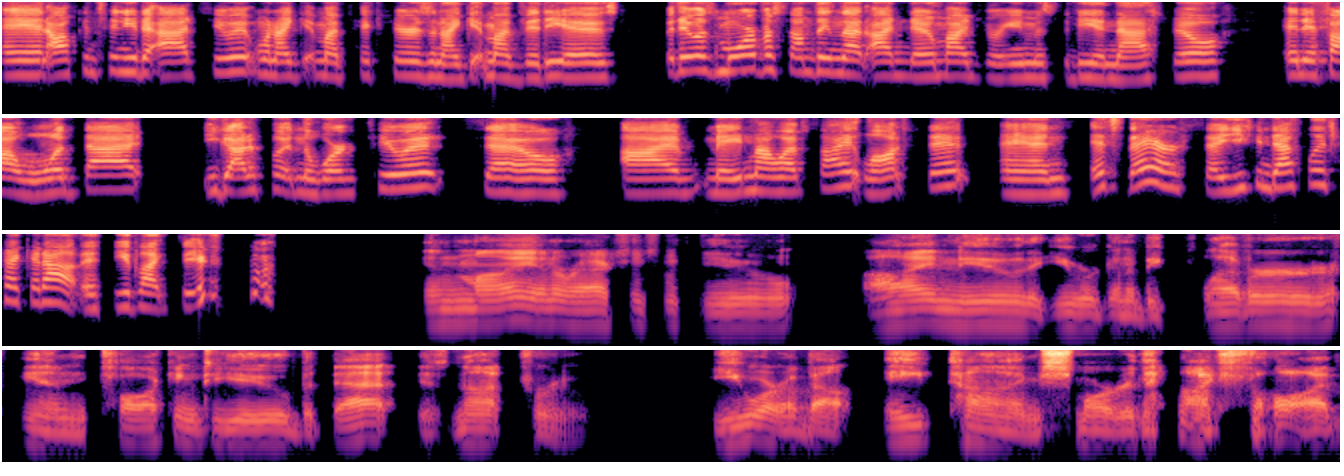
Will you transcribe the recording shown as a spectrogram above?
and I'll continue to add to it when I get my pictures and I get my videos. but it was more of a something that I know my dream is to be in Nashville. And if I want that, you got to put in the work to it. So I made my website, launched it, and it's there. So you can definitely check it out if you'd like to. in my interactions with you, I knew that you were going to be clever in talking to you, but that is not true. You are about eight times smarter than I thought.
